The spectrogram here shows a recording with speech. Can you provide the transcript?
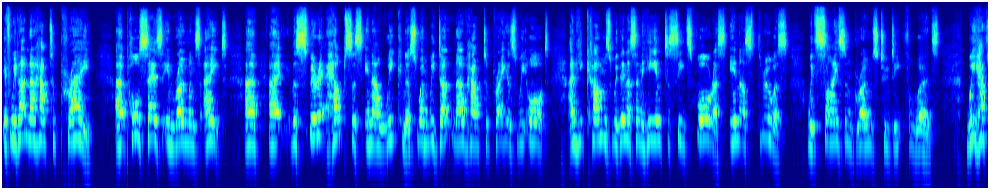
If we don't know how to pray, uh, Paul says in Romans 8, uh, uh, the Spirit helps us in our weakness when we don't know how to pray as we ought and He comes within us and He intercedes for us, in us, through us, with sighs and groans too deep for words. We have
